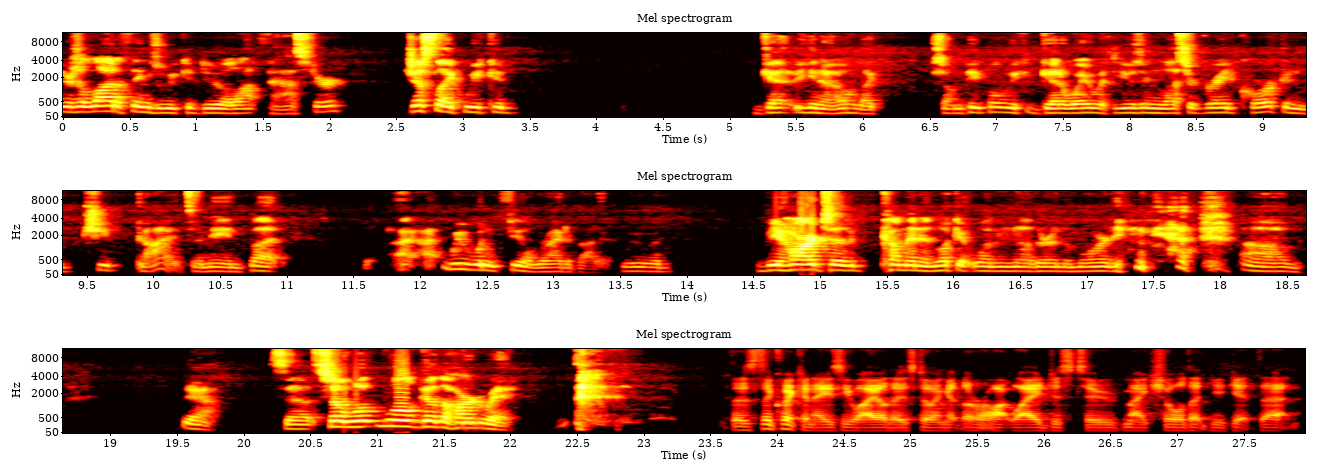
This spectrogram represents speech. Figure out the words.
there's a lot of things we could do a lot faster. Just like we could get, you know, like some people we could get away with using lesser grade cork and cheap guides. I mean, but I, I, we wouldn't feel right about it. We would be hard to come in and look at one another in the morning. um, yeah. So so we'll we'll go the hard way. there's the quick and easy way, or there's doing it the right way, just to make sure that you get that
